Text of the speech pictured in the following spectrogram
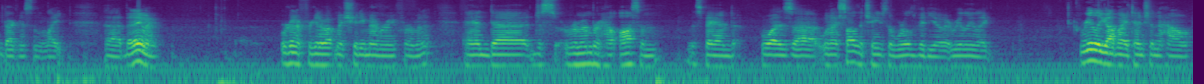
Darkness and Light. Uh, but anyway, we're gonna forget about my shitty memory for a minute and uh, just remember how awesome this band was. Uh, when I saw the Change the World video, it really like really got my attention. To how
